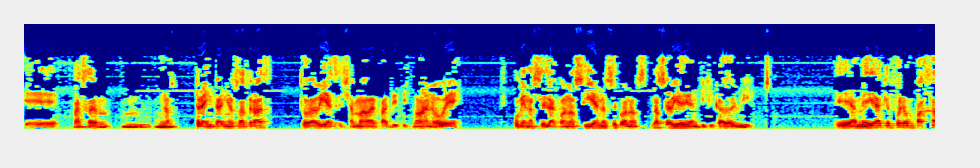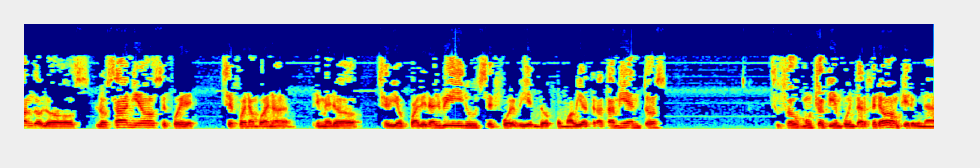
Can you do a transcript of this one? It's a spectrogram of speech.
eh, más de mm, unos 30 años atrás, todavía se llamaba hepatitis no A, no B, porque no se la conocía, no se, no se había identificado el virus. Eh, a medida que fueron pasando los, los años, se, fue, se fueron, bueno, primero se vio cuál era el virus, se fue viendo cómo había tratamientos, se usó mucho tiempo interferón, que era una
